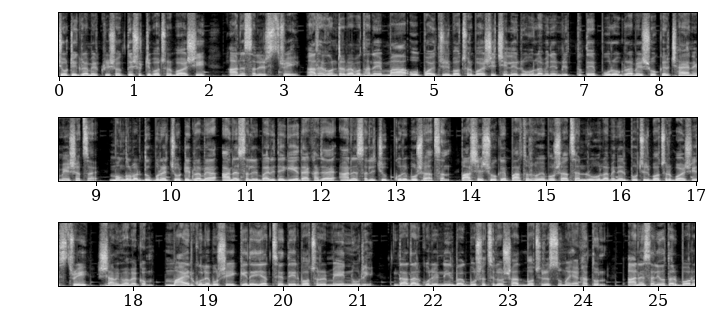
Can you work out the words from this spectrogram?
চটি গ্রামের কৃষক তেষট্টি বছর বয়সী আনেস আলীর স্ত্রী। আধা ঘণ্টার ব্যবধানে মা ও পঁয়ত্রিশ বছর বয়সী ছেলে রুহুল আমিনের মৃত্যুতে পুরো গ্রামের শোকের ছায়া নেমে এসেছে। মঙ্গলবার দুপুরে চটিগ্রামে আনেস আলীর বাড়িতে গিয়ে দেখা যায় আনেস আলী চুপ করে বসে আছেন। পাশে শোকে পাথর হয়ে বসে আছেন রুহুল আমিনের পঁচিশ বছর বয়সী স্ত্রী শামিমা বেগম। মায়ের কোলে বসে কেঁদে যাচ্ছে দেড় বছরের মেয়ে নুরি। দাদার কোলে নির্বাক বসেছিল সাত বছরের সুমাইয়া খাতুন। আনেস আলী ও তার বড়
